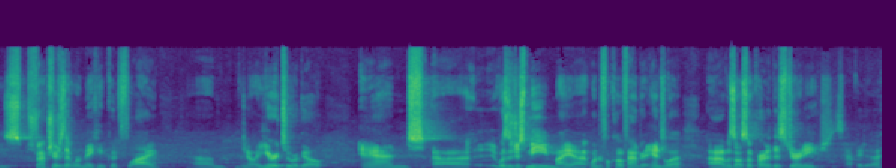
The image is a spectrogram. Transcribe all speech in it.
these structures that we're making could fly, um, you know, a year or two ago. And uh, it wasn't just me, my uh, wonderful co-founder, Angela, uh, was also part of this journey. She's happy to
